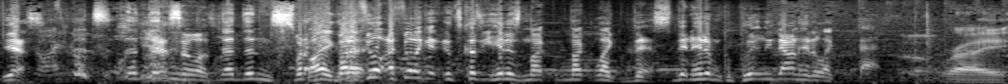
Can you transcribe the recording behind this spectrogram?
Yes. That's that Yes, didn't- it was. That didn't But, spike. but I that- feel I feel like it's because he hit his knuck, knuck like this. Didn't hit him completely down. Hit it like that. right.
